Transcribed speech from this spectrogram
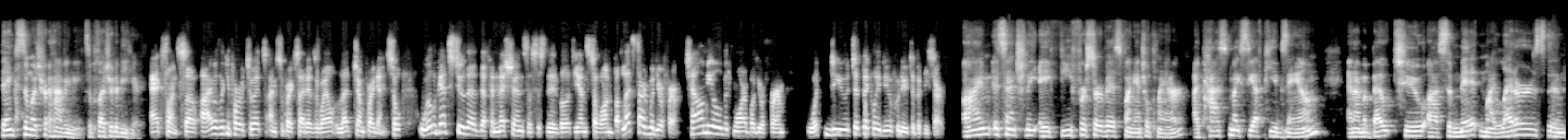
Thanks so much for having me. It's a pleasure to be here. Excellent. So I was looking forward to it. I'm super excited as well. Let's jump right in. So we'll get to the definitions, the sustainability, and so on. But let's start with your firm. Tell me a little bit more about your firm. What do you typically do? Who do you typically serve? I'm essentially a fee for service financial planner. I passed my CFP exam and I'm about to uh, submit my letters and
